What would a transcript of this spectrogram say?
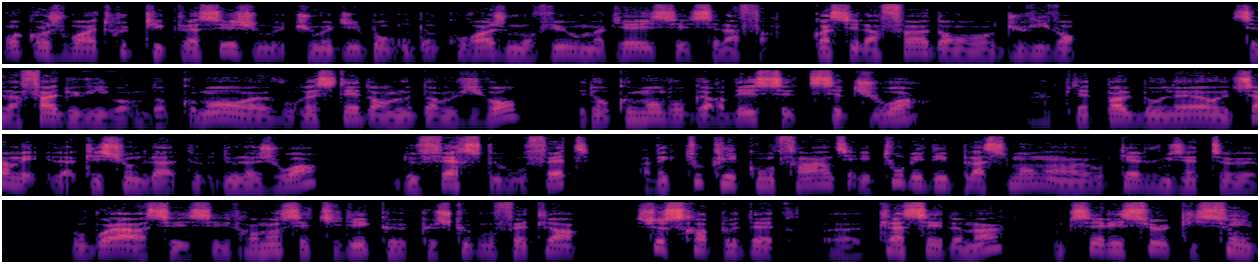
Moi, quand je vois un truc qui est classé, je me, dis, bon, bon courage, mon vieux ou ma vieille, c'est la fin. Quoi, c'est la fin dans, du vivant. C'est la fin du vivant. Donc, comment euh, vous restez dans, dans, le vivant et donc comment vous gardez cette, joie hein, Peut-être pas le bonheur et tout ça, mais la question de la, de, la joie, de faire ce que vous faites avec toutes les contraintes et tous les déplacements euh, auxquels vous êtes euh, donc voilà, c'est vraiment cette idée que, ce que vous faites là, ce sera peut-être classé demain. Donc c'est les ceux qui sont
